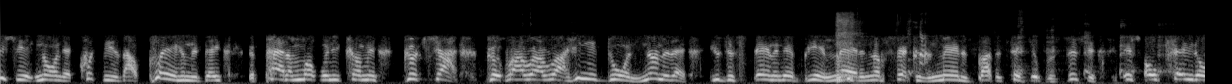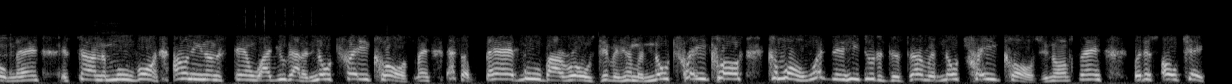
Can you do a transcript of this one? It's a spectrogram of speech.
Appreciate knowing that Quickley is out playing him today to pat him up when he come in. Good shot. Good rah, rah, rah. He ain't doing none of that. You just standing there being mad and upset because the man is about to take your position. It's okay, though, man. It's time to move on. I don't even understand why you got a no trade clause, man. That's a bad move by Rose, giving him a no trade clause. Come on, what did he do to deserve a no trade clause? You know what I'm saying? But it's okay.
